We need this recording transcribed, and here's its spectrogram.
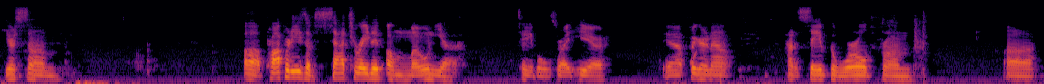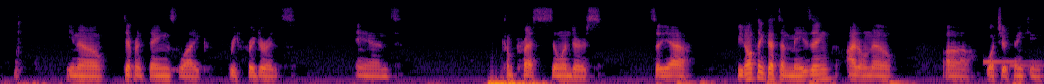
here's some uh, properties of saturated ammonia tables right here. Yeah, figuring out how to save the world from uh, you know, different things like refrigerants and compressed cylinders. So yeah, if you don't think that's amazing, I don't know uh, what you're thinking.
